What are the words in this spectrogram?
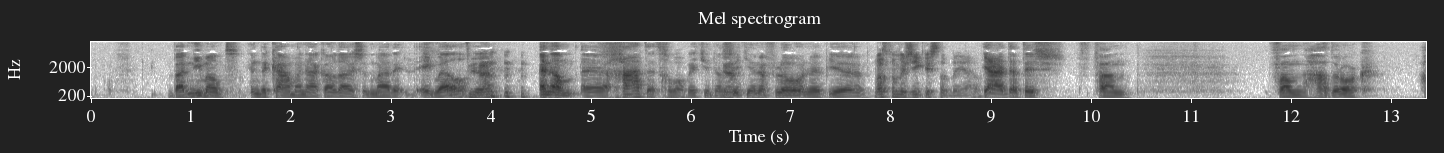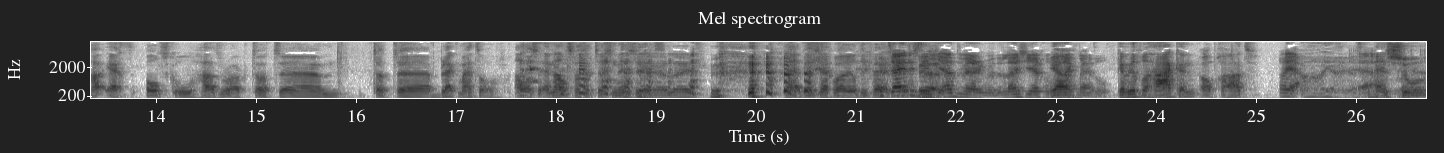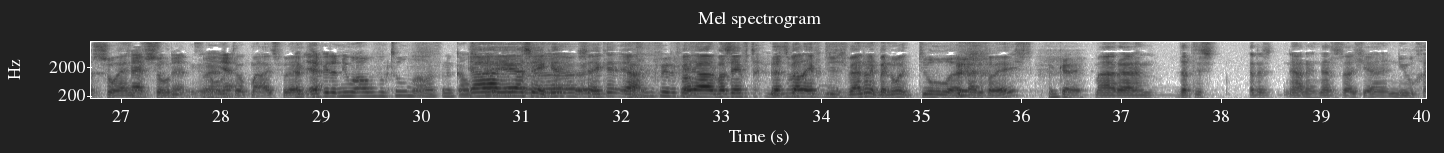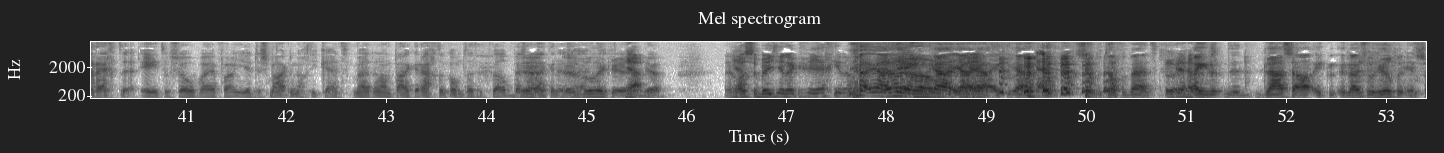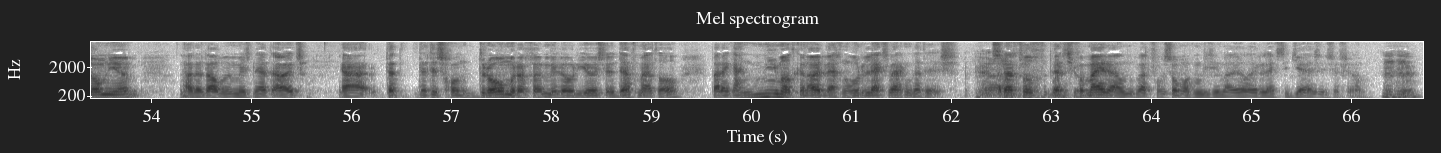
waar niemand in de kamer naar kan luisteren, maar ik wel. Ja, En dan eh, gaat het gewoon, weet je. Dan Ja. zit je in een flow en dan heb je... Wat voor muziek is dat bij jou? Ja, dat is van, van hard rock, ha- echt oldschool hard rock, tot, ehm, tot eh, black metal. Alles, en alles wat er tussenin zit. ja, live. Ja, dat is echt wel heel divers. Tijdens dat je aan het werk bent, dan luister je echt op Ja. black metal. Ik heb heel veel haken op gehad. Oh ja. Oh ja, Ja. En ook zo, wel, ja. zo en of ik Ja. wil het ook maar uitspreken. heb je dat nieuwe album van Tool nou even een kans Ja, gegeven? ja, ja, zeker, eh, zeker, ja. Je Ja, ja, dat, was even, dat is wel eventjes wennen. Ik ben nooit Tool eh, fan geweest. Oké. Maar ehm, dat is, dat is nou, is net als als je een nieuw gerecht eet of zo, waarvan je de smaak nog niet kent. Maar dan een paar keer achterkomt dat het wel best wel Ja, lekker is. dat is wel lekker, ja. Ja. ja. En Ja. was het een beetje een lekker gerechtje dan? Ja, ja, nee, ik- oh, ja, ja, ja, ik, ja, super toffe band. Ja. Maar ik, de, de laatste, al- ik luister heel veel Insomnium. Nou, dat album is net uit. Ja, dat, dat is gewoon dromerige, melodieuze death metal. Waar ik aan niemand kan uitleggen hoe relaxed werkend dat is. Ja, Maar dat, voor- dat is voor mij dan, wat voor sommigen misschien wel heel relaxed jazz is of zo. Mhm.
